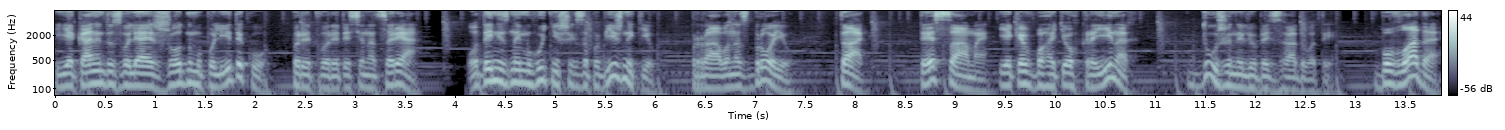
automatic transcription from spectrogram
яка не дозволяє жодному політику перетворитися на царя. Один із наймогутніших запобіжників право на зброю. Так, те саме, яке в багатьох країнах дуже не люблять згадувати. Бо влада,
